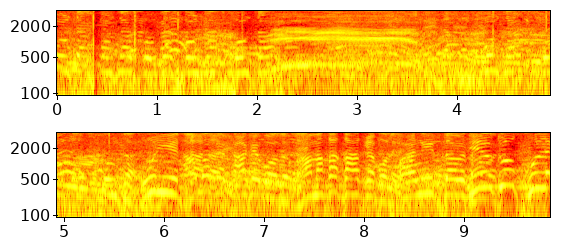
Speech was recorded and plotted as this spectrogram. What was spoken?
পঞ্চাশ পঞ্চাশ পঞ্চাশ পঞ্চাশ পঞ্চাশ। কাকে বলে? ফেসবুক খুললে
